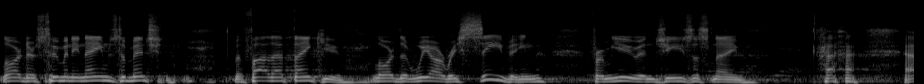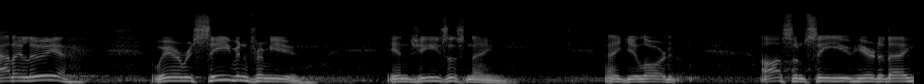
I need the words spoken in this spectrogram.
Lord, there's too many names to mention. But Father, I thank you, Lord, that we are receiving from you in Jesus' name. Hallelujah. We are receiving from you in Jesus' name. Thank you, Lord. Awesome see you here today.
